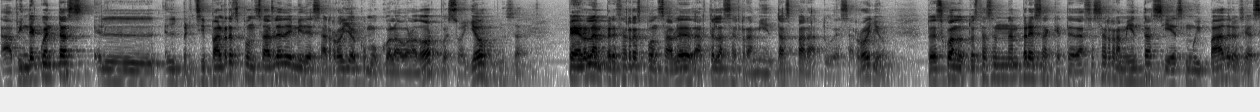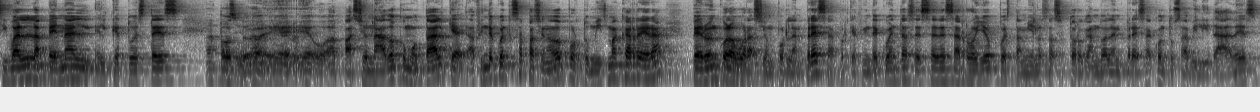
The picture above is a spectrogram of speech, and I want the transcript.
a fin de cuentas, el, el principal responsable de mi desarrollo como colaborador, pues soy yo. Exacto. Pero la empresa es responsable de darte las herramientas para tu desarrollo. Entonces, cuando tú estás en una empresa que te da esas herramientas, sí es muy padre. O sea, sí vale la pena el, el que tú estés o- Apasionado, eh, ¿no? eh, o apasionado como tal, que a fin de cuentas apasionado por tu misma carrera, pero en colaboración por la empresa, porque a fin de cuentas ese desarrollo pues también lo estás otorgando a la empresa con tus habilidades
